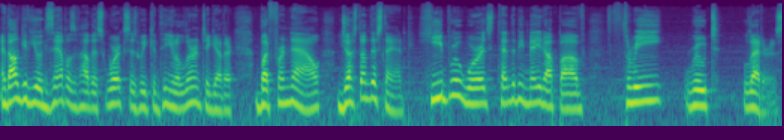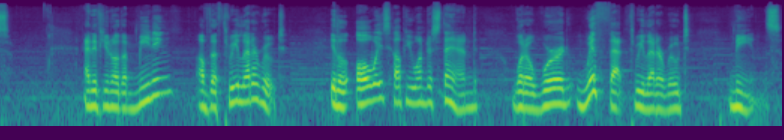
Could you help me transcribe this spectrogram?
And I'll give you examples of how this works as we continue to learn together. But for now, just understand Hebrew words tend to be made up of three root letters. And if you know the meaning of the three letter root, it'll always help you understand what a word with that three letter root means.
